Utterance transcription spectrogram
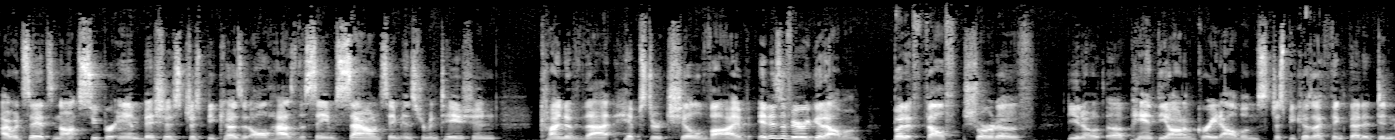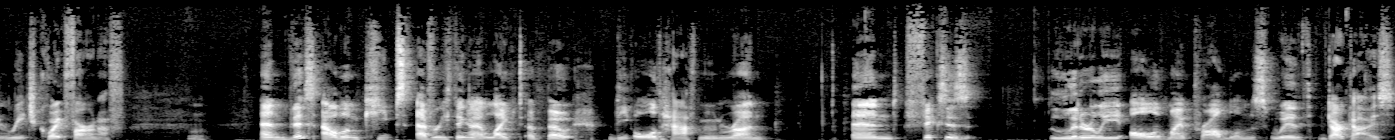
I would say it's not super ambitious just because it all has the same sound, same instrumentation, kind of that hipster chill vibe. It is a very good album, but it fell short of, you know, a pantheon of great albums just because I think that it didn't reach quite far enough. Hmm. And this album keeps everything I liked about the old Half Moon Run and fixes literally all of my problems with Dark Eyes.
